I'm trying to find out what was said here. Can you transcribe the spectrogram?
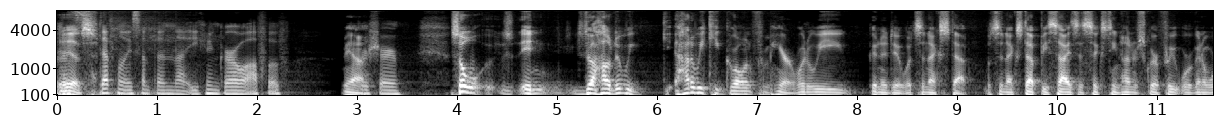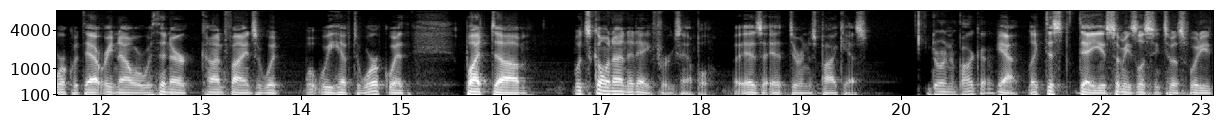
it is definitely something that you can grow off of Yeah. for sure. So, in how do we how do we keep growing from here? What are we going to do? What's the next step? What's the next step besides the sixteen hundred square feet? We're going to work with that right now. We're within our confines of what what we have to work with. But um, what's going on today, for example, as uh, during this podcast? During the podcast, Yeah, like this day, if somebody's listening to us, what do you,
